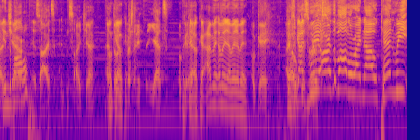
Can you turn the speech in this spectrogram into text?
a In the chair bottle? inside, inside, yeah, and Okay, don't okay. press anything yet. Okay, Okay, okay. I'm in. I'm in. I'm in. I'm in. okay. Because guys, we are the bottle right now. Can we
